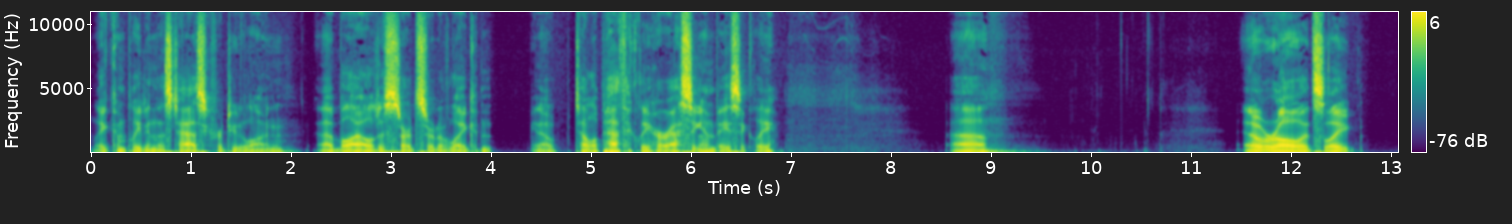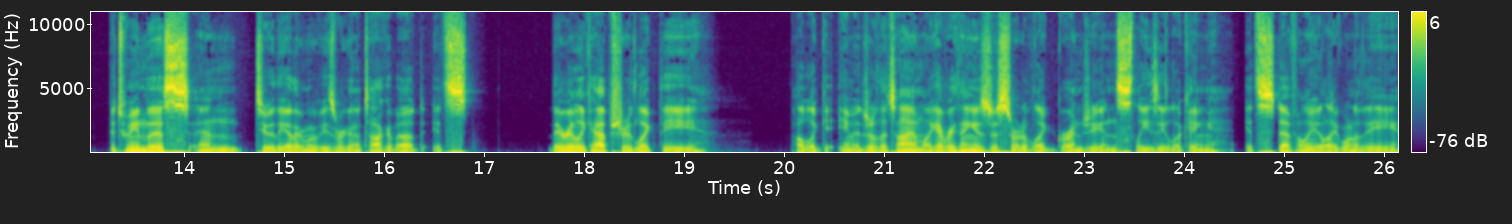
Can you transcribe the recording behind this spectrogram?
like completing this task for too long, uh, Belial just starts sort of like you know telepathically harassing him basically. Uh, and overall, it's like between this and two of the other movies we're going to talk about, it's they really captured like the public image of the time. Like everything is just sort of like grungy and sleazy looking. It's definitely like one of the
